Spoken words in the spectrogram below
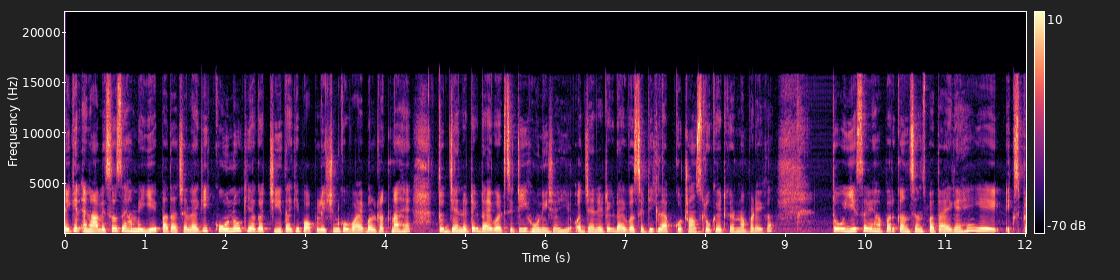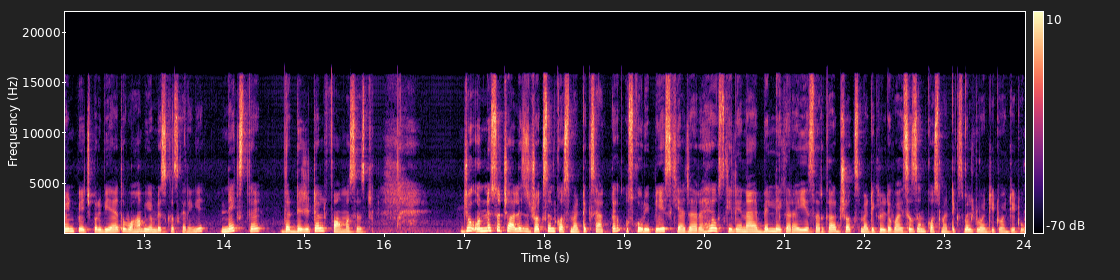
लेकिन एनालिसिस से हमें ये पता चला है कि कोनों की अगर चीता की पॉपुलेशन को वाइबल रखना है तो जेनेटिक डाइवर्सिटी होनी चाहिए और जेनेटिक डाइवर्सिटी के लिए आपको ट्रांसलोकेट करना पड़ेगा। तो ये सब यहाँ पर कंसर्न्स बताए गए हैं। ये एक्सप्लेन पेज पर भी आया तो वहाँ भी हम डिस्कस करेंगे। नेक्स्ट है द डिजिटल फार्मासिस्ट जो 1940 ड्रग्स एंड कॉस्मेटिक्स एक्ट है, उसको रिप्लेस किया जा रहा है। उसके लिए नया बिल लेकर आई है सरकार drugs medical devices and cosmetics bill 2022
